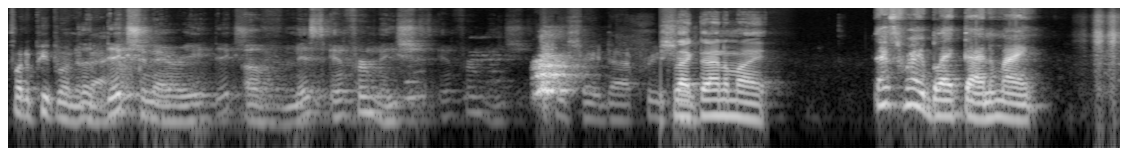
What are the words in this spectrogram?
for the people in the, The back. dictionary of misinformation. Appreciate that. Appreciate Black. Dynamite. That's right, Black Dynamite.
